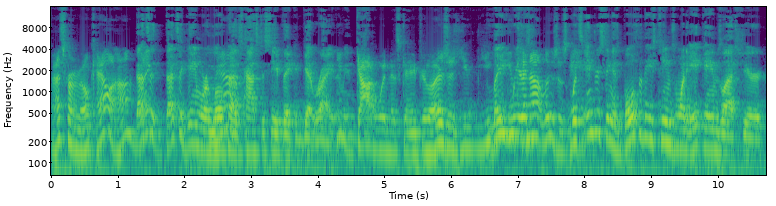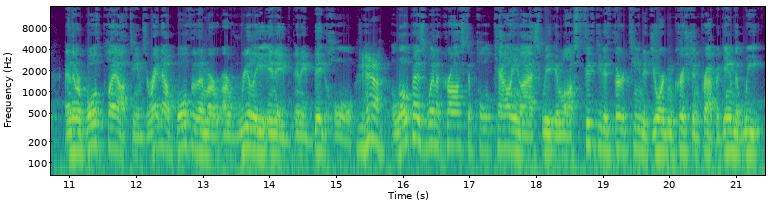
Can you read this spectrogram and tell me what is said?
That's from Ocala, huh? That's Lake? a that's a game where Lopez yeah. has to see if they can get right. You I mean, gotta win this game if you're Lopez. You you, you, you cannot lose this game. What's interesting is both of these teams won eight games last year and they were both playoff teams. Right now, both of them are, are really in a in a big hole. Yeah. Lopez went across to Polk County last week and lost 50 to 13 to Jordan Christian Prep, a game that we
